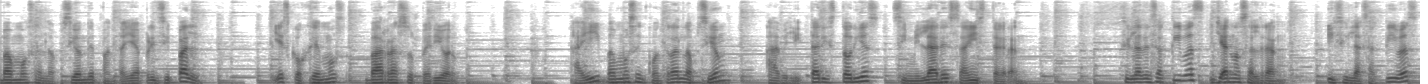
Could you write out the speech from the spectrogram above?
vamos a la opción de pantalla principal y escogemos barra superior. Ahí vamos a encontrar la opción habilitar historias similares a Instagram. Si las desactivas ya no saldrán y si las activas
